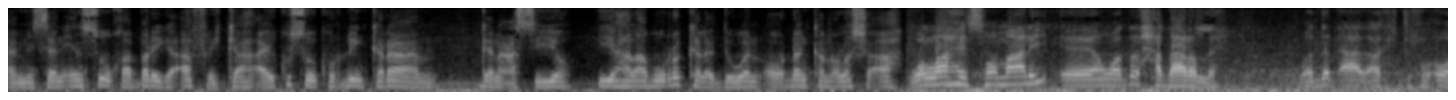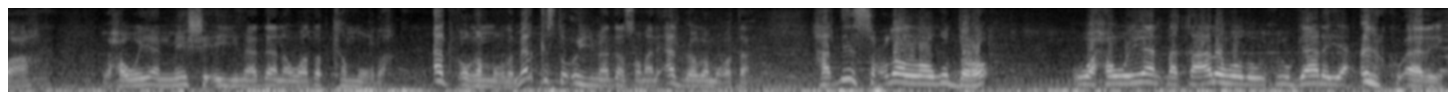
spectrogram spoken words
aaminsan in suuqa bariga afrika ay ku soo kordhin karaan ganacsiyo iyo hal-abuuro kala duwan oo dhanka nolosha ah. Wallaahi soomaali waa dad xadaarad leh. Waa dad aad actif oo ah. Waxa weeyaan meesha ay yimaadaanna waa dad ka muuqda. Aad oga muuqda. Meel kasta oo yimaadaan soomaliya aad bay oga muuqataa. Haddii socdaal loogu daro waxa weeyaan dhaqaalahooda wuxuu gaarayaa cil ku aadaya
